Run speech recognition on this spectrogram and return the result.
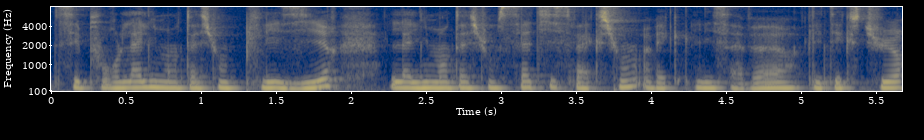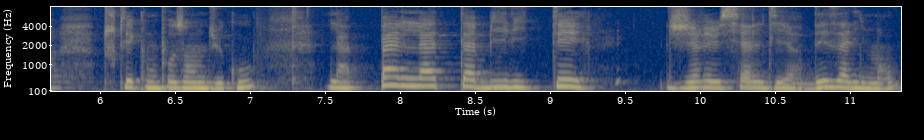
c'est pour l'alimentation plaisir, l'alimentation satisfaction avec les saveurs, les textures, toutes les composantes du goût, la palatabilité j'ai réussi à le dire, des aliments.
